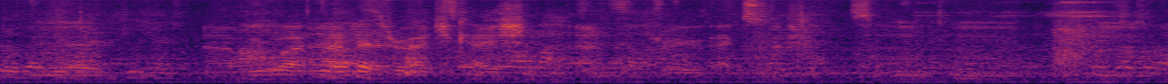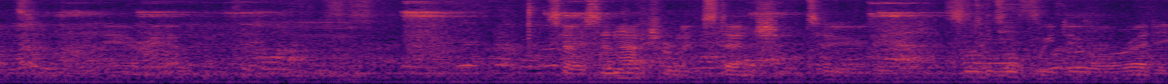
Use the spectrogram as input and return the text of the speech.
Uh, we work mainly through education and through exhibitions uh, area. So it's a natural extension to, to what we do already.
